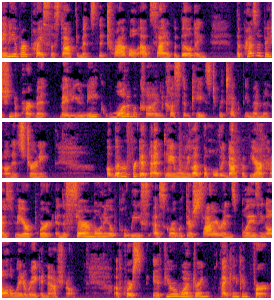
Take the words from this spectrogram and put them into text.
any of our priceless documents that travel outside of the building, the Preservation Department made a unique, one-of-a-kind custom case to protect the amendment on its journey. I'll never forget that day when we left the holding dock of the archives for the airport and the ceremonial police escort with their sirens blazing all the way to Reagan National. Of course, if you were wondering, I can confirm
